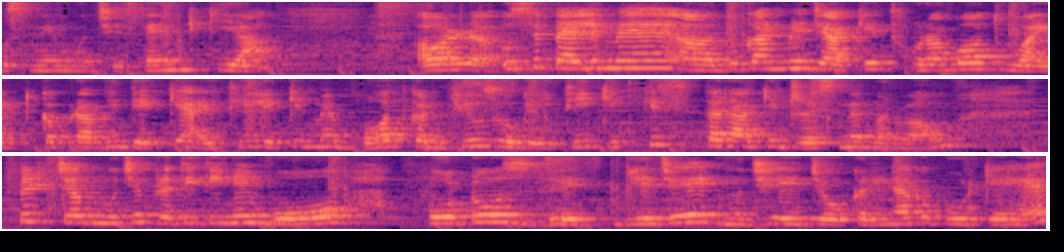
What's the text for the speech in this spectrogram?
उसने मुझे सेंड किया। और उससे पहले मैं दुकान में जाके थोड़ा बहुत वाइट कपड़ा भी देख के आई थी, लेकिन मैं बहुत कंफ्यूज हो गई थी कि किस तरह की ड्रेस मैं बनवाऊँ। फिर जब मुझे प्रतीति ने वो फ़ोटोज़ भेजे, मुझे जो करीना कपूर के हैं,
